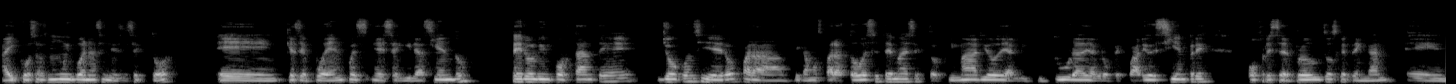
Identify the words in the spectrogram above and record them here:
Hay cosas muy buenas en ese sector que se pueden pues seguir haciendo, pero lo importante yo considero para, digamos, para todo ese tema de sector primario, de agricultura, de agropecuario, es siempre ofrecer productos que tengan eh,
